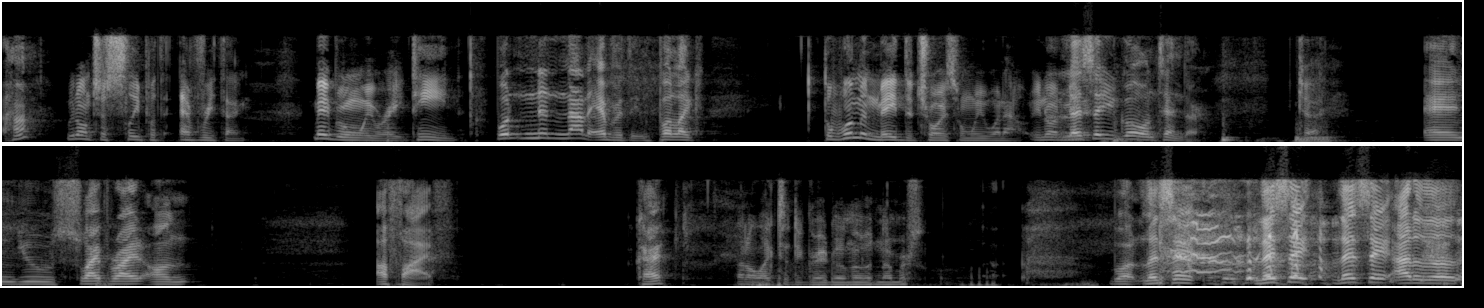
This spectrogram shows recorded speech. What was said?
huh? We don't just sleep with everything. Maybe when we were 18. Well, n- not everything, but like, The women made the choice when we went out. You know what let's I say you go on Tinder. Okay. and you swipe right on a five. Okay? I don't like to degrade women with numbers. But let's say let's say let's say out of the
